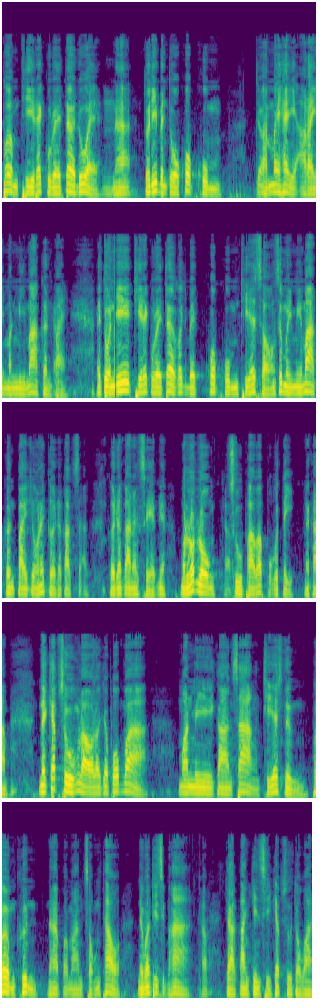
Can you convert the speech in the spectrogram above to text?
เพิ่ม T regulator ด้วยอืมนะฮะตัวนี้เป็นตัวควบคุม จะไม่ให้อะไรมันมีมากเกินไป ไอ้ตัวนี้ T regulator ก็จะไปควบคุม TH2 ซึ่งมันมีมากเกินไปจนให้เกิดอาการเกิดอาการอักเสบเนี่ยมันลดลงครับสู่ภาวะปกตินะครับ ในแคปซูลของเราเราจะพบว่ามันมีการสร้าง TH1 เพิ่มขึ้นนะฮะประมาณ 2 เท่าในวันที่ 15 ครับ จากการกิน 4 แคปซูลต่อวัน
